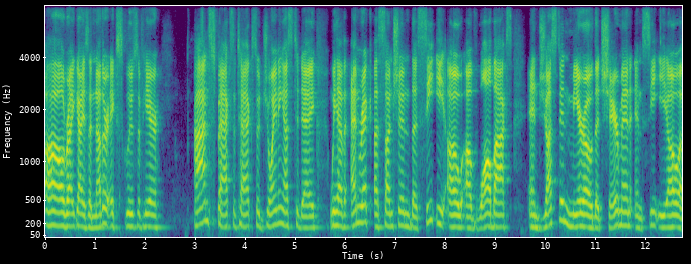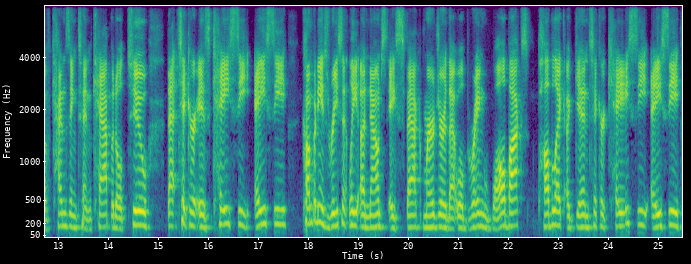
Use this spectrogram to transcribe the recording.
All right, guys, another exclusive here on SPACs Attack. So joining us today, we have Enric Asuncion, the CEO of Wallbox, and Justin Mirro, the chairman and CEO of Kensington Capital 2. That ticker is KCAC. Companies recently announced a SPAC merger that will bring Wallbox public. Again, ticker KCAC.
